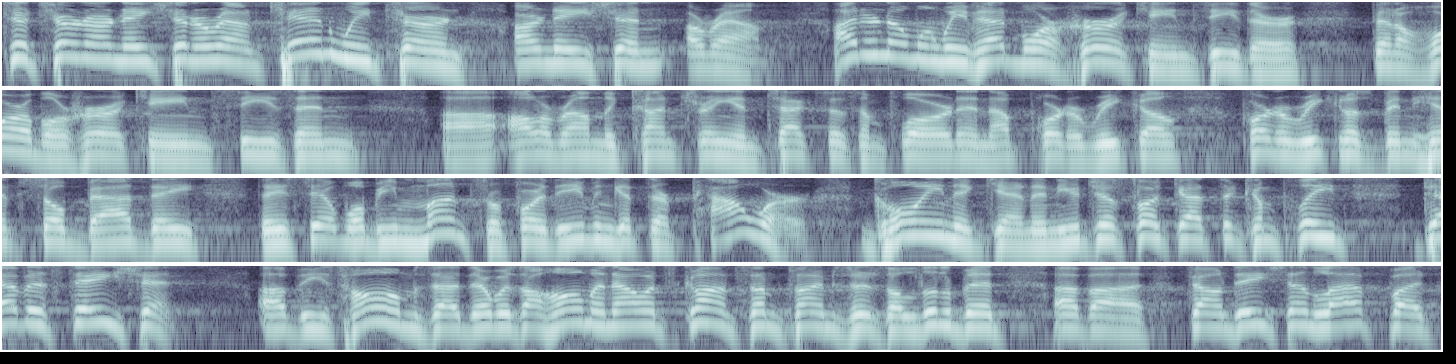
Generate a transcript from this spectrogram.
to turn our nation around? Can we turn our nation around? I don't know when we've had more hurricanes either. Been a horrible hurricane season uh, all around the country in Texas and Florida and up Puerto Rico. Puerto Rico's been hit so bad, they, they say it will be months before they even get their power going again. And you just look at the complete devastation of these homes. Uh, there was a home and now it's gone. Sometimes there's a little bit of a foundation left, but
